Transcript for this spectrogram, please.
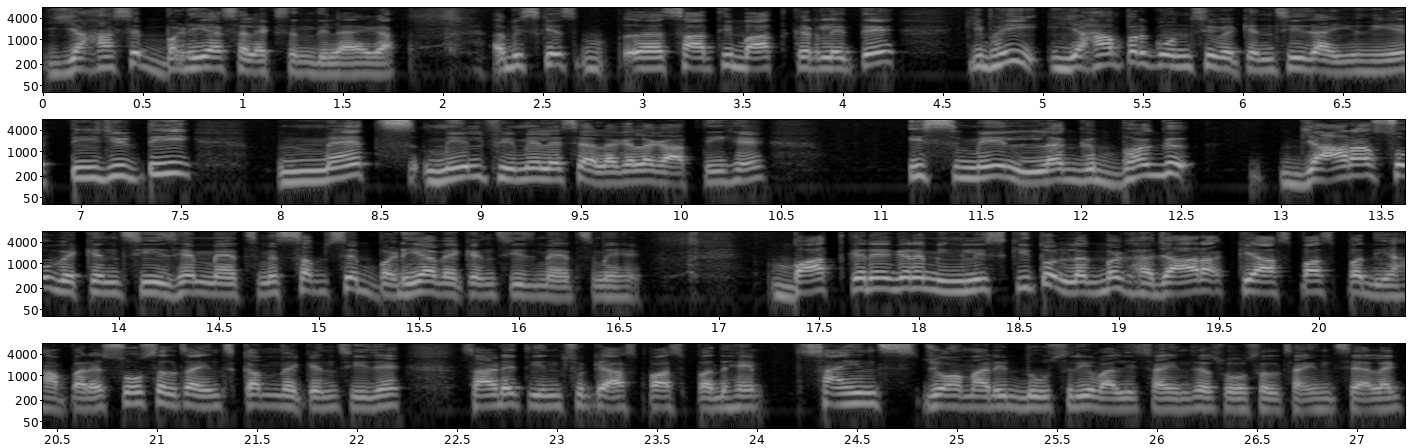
यहाँ से बढ़िया सिलेक्शन दिलाएगा। अब इसके साथ ही बात कर लेते हैं कि भाई, यहाँ पर कौन सी वैकेंसीज आई हुई है? टीजीटी मैथ्स मेल फीमेल ऐसे अलग अलग आती हैं। इसमें लगभग 1100 वैकेंसीज है मैथ्स में। सबसे बढ़िया वैकेंसीज मैथ्स में है। बात करें अगर हम इंग्लिश की तो लगभग हज़ार के आसपास पद यहाँ पर है। सोशल साइंस कम वैकेंसीज हैं, साढ़े तीन सौ के आसपास पद हैं। साइंस जो हमारी दूसरी वाली साइंस है सोशल साइंस से अलग,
